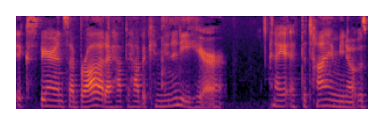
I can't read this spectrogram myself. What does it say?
experience abroad i have to have a community here and i at the time you know it was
